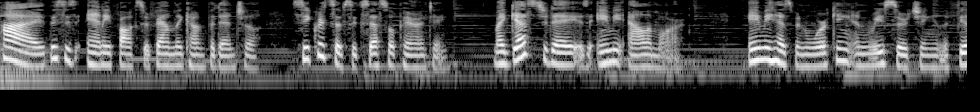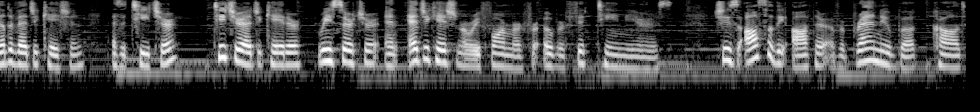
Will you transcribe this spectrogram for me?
Hi, this is Annie Fox for Family Confidential Secrets of Successful Parenting. My guest today is Amy Alamar. Amy has been working and researching in the field of education as a teacher, teacher educator, researcher, and educational reformer for over 15 years. She is also the author of a brand new book called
